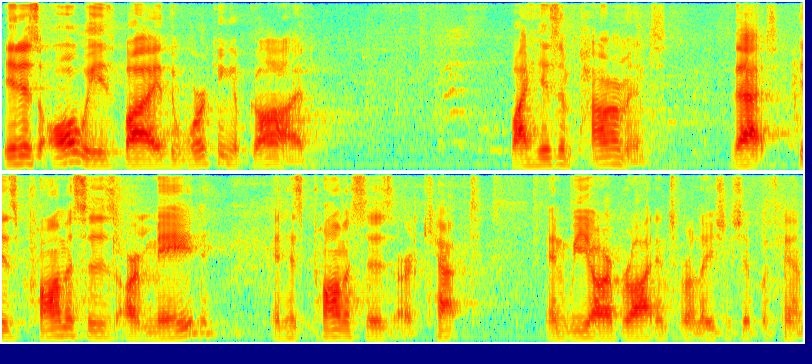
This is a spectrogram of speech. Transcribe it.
It is always by the working of God, by His empowerment, that His promises are made and His promises are kept, and we are brought into relationship with Him.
